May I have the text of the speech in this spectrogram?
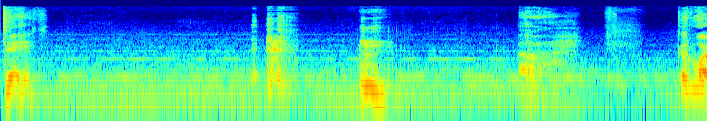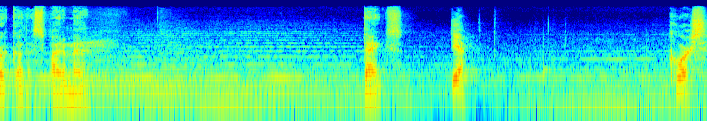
did. uh, good work, other Spider-Man. Thanks. Yeah. Of course.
